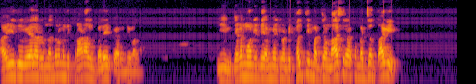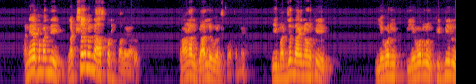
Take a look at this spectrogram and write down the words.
ఐదు వేల రెండు వందల మంది ప్రాణాలకు బలైపోయారు నీ వల్ల. ఈ జగన్మోహన్ రెడ్డి అమ్మేటువంటి కల్తీ మద్యం నాసి రకం మద్యం తాగి అనేక మంది లక్షల మంది హాస్పిటల్ పాలయ్యారు. ప్రాణాలు గాల్లో కలిసిపోతున్నాయి. ఈ మద్యం తాగిన వాళ్ళకి లివర్ లివర్లు కిడ్నీలు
